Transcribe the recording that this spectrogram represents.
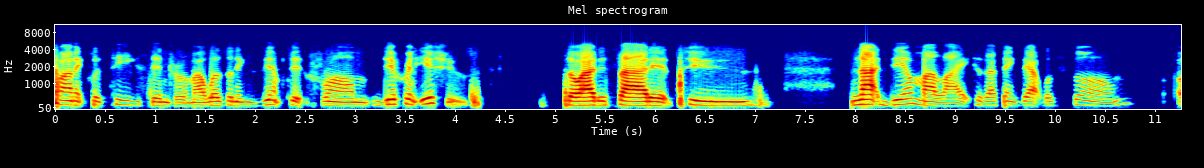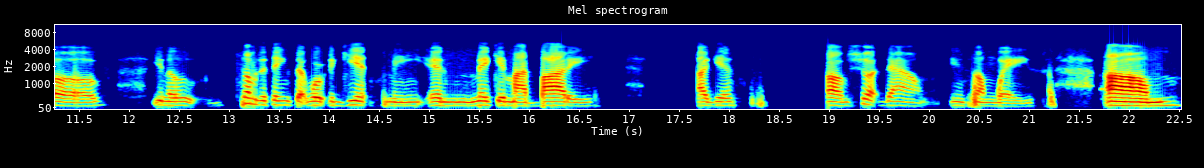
chronic fatigue syndrome. I wasn't exempted from different issues. So I decided to not dim my light because I think that was some of, you know, some of the things that worked against me and making my body, I guess, um, shut down in some ways. Um,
